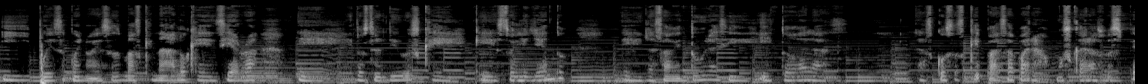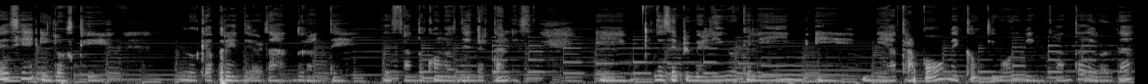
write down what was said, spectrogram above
Y pues bueno, eso es más que nada lo que encierra eh, los tres libros que, estoy leyendo, eh, las aventuras y, todas las, las, cosas que pasa para buscar a su especie y los que lo que aprende, ¿verdad? Durante estando con los neandertales. Eh, desde el primer libro que leí me atrapó, me cautivó y me encanta de verdad.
